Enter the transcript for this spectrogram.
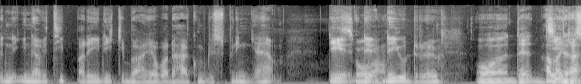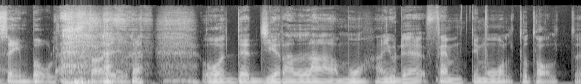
i- när vi tippade i Dick i början. Jag bara, det här kommer du springa hem. Det, det, det gjorde du. och det, Alla Gira- Usain Bolt-style. och det Giralamo, han gjorde 50 mål totalt, eh,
